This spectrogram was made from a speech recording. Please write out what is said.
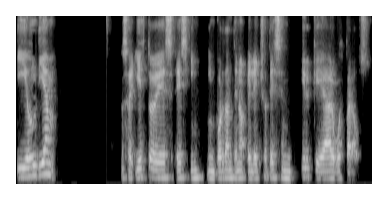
Y un día o sea, y esto es, es importante, ¿no? El hecho de sentir que algo es para vos.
